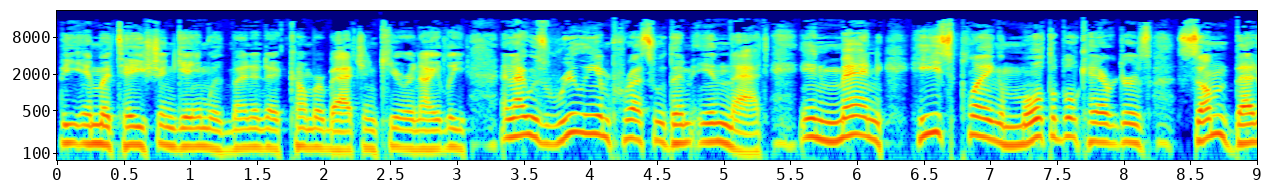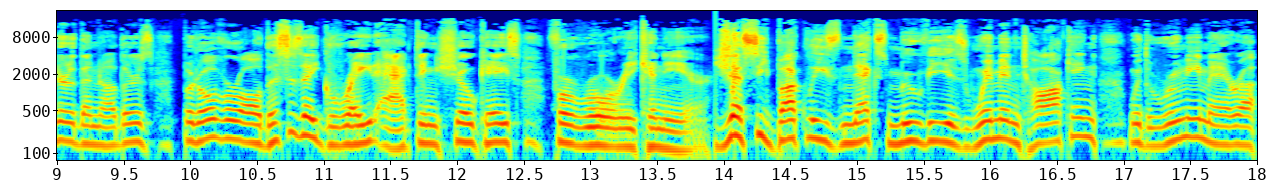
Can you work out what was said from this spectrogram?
The Imitation Game with Benedict Cumberbatch and Keira Knightley, and I was really impressed with him in that. In Men, he's playing multiple characters, some better than others, but overall, this is a great acting showcase for Rory Kinnear. Jessie Buckley's next movie is Women Talking with Rooney Mara,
